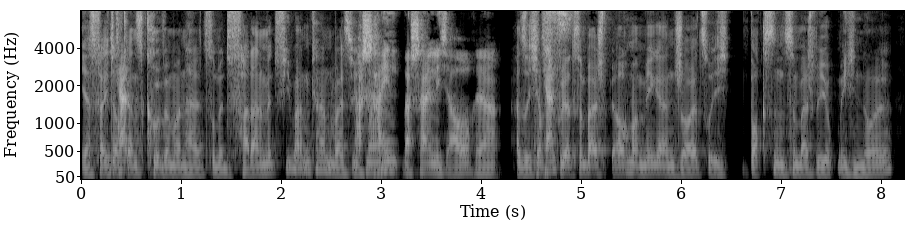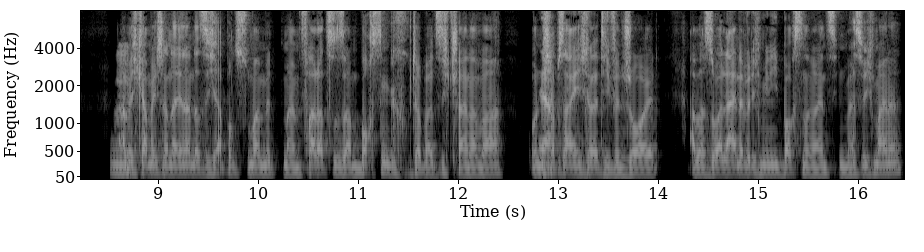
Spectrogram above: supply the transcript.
Ja, ist vielleicht Ich auch ganz cool, wenn man halt so mit Vatern mitfiebern kann, weißt du, wie ich? Wahrscheinlich, wahrscheinlich auch, ja. Also ich habe früher zum Beispiel auch mal mega enjoyed, so ich Boxen zum Beispiel juckt mich null, Hm. aber ich kann mich daran erinnern, dass ich ab und zu mal mit meinem Vater zusammen Boxen geguckt habe, als ich kleiner war und ich Ja. habe es eigentlich relativ enjoyed. Aber so alleine würde ich mir nie Boxen reinziehen, weißt du, wie ich meine?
